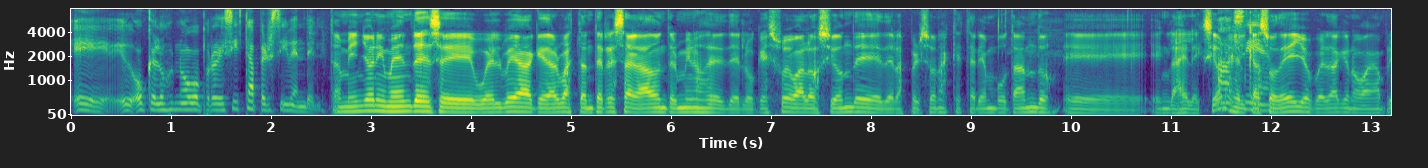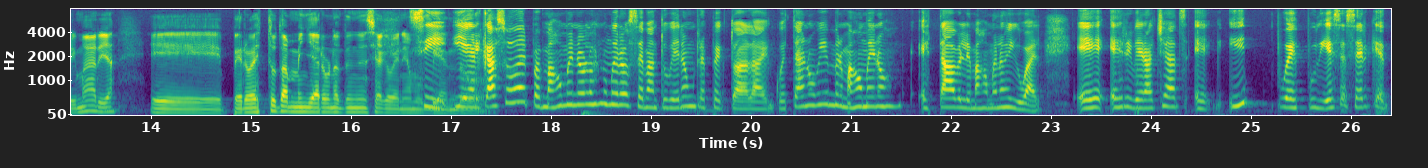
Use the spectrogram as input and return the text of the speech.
eh, o que los nuevos progresistas perciben de él. También Johnny Méndez se vuelve a quedar bastante rezagado en términos de, lo que es su evaluación de, las personas que estarían votando eh, en las elecciones, el caso de ellos, ¿verdad? Que no van a primaria. Eh, pero esto también ya era una tendencia que veníamos viendo. Sí, y en el caso de él, pues más o menos los números se mantuvieron respecto a la encuesta de noviembre, más o menos estable, más o menos igual. es Rivera Chats y pues pudiese ser que,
